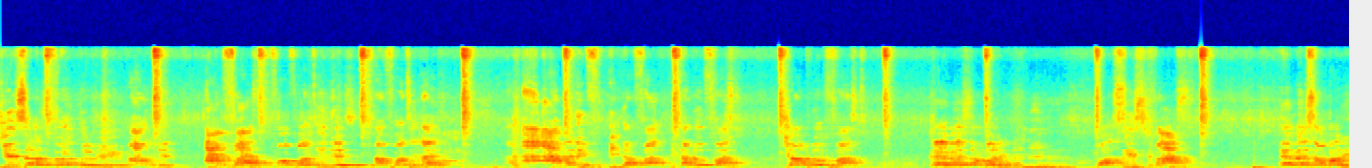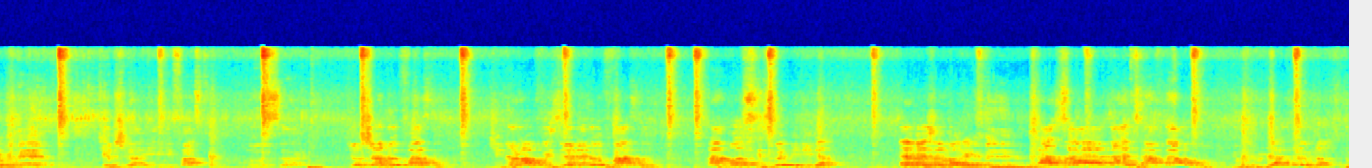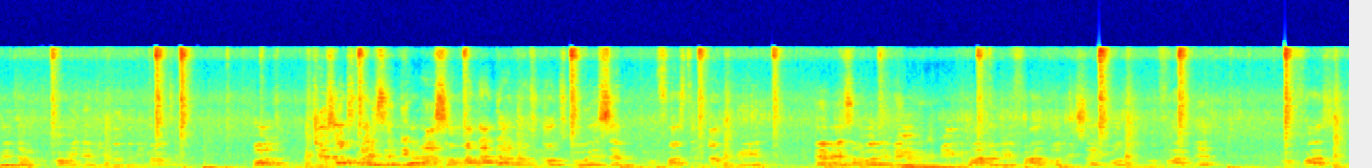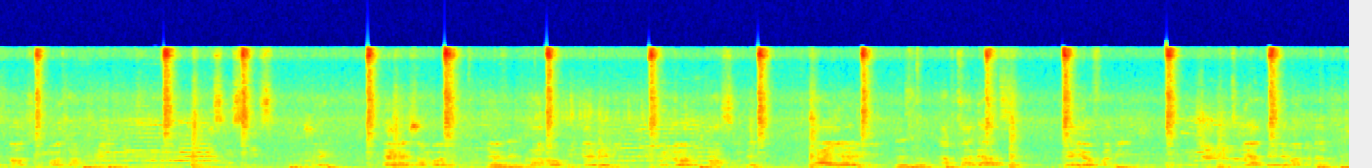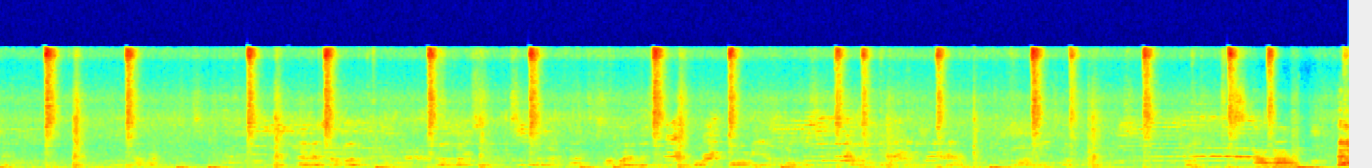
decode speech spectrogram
Jesus go to the mountain and fast for forty days and forty nights. How many Peter fast? Peter no fast. John no fast. Amen, somebody. Moses fast. Amen, somebody. Joshua, he, fast? No, sir. Joshua no fast. o. Children of Israel, they no fast. o. Na Moses wey be leader. Amen, somebody. That's Amen, somebody. Amen. Big man no dey fast, but this one you must go fast, eh? Go fast. It's not too much. I'm praying with you. This is six. Okay. Amen, somebody. Every plan of the enemy, oh Lord, cancel them. Are you hearing me? Yes, sir. After that, tell your family. She meet me, I tell them another thing. Amen, somebody. Because I'm saying this is an attack. Somebody for, for me, another person it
